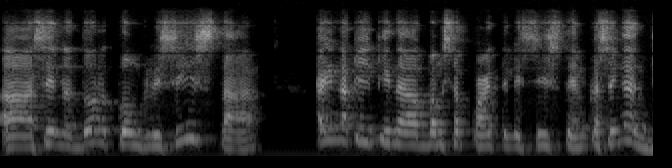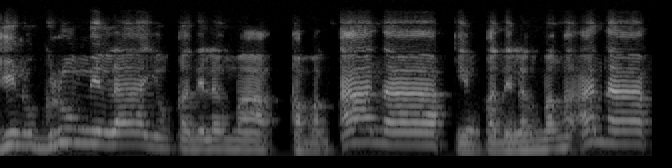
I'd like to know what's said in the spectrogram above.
ah, senador at kongresista ay nakikinabang sa party list system kasi nga ginugroom nila yung kanilang mga kamag-anak, yung kanilang mga anak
